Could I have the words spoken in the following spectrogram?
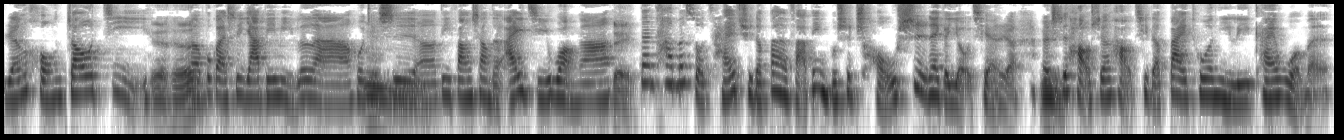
人红招忌。嗯、呃，不管是亚比米勒啊，或者是、嗯、呃地方上的埃及王啊，对，但他们所采取的办法并不是仇视那个有钱人，而是好声好气的拜托你离开我们。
